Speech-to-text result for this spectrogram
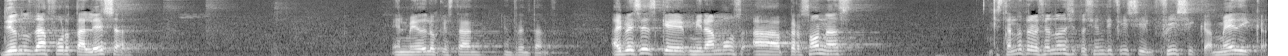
Dios nos da fortaleza en medio de lo que están enfrentando. Hay veces que miramos a personas que están atravesando una situación difícil, física, médica.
